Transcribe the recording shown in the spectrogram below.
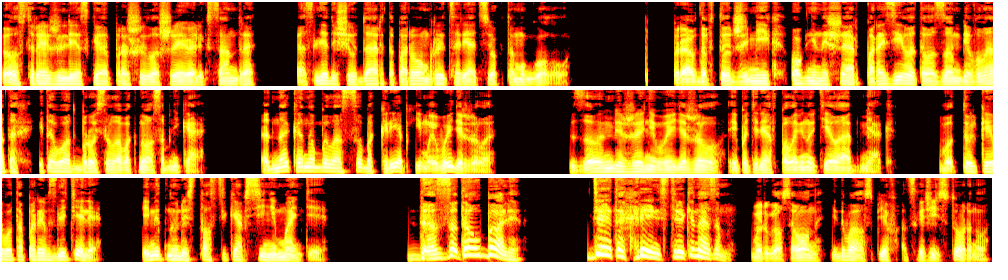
Острая железка прошила шею Александра, а следующий удар топором рыцаря отсек тому голову. Правда, в тот же миг огненный шар поразил этого зомби в латах и того отбросило в окно особняка. Однако оно было особо крепким и выдержало. Зомби же не выдержал и, потеряв половину тела, обмяк. Вот только его топоры взлетели и метнулись толстяка в синей мантии. «Да задолбали! Где эта хрень с телекинезом?» — выругался он, едва успев отскочить в сторону,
